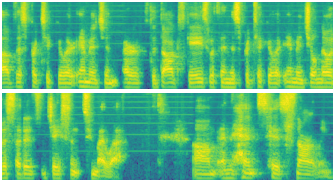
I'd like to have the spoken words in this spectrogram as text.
of this particular image and or the dog's gaze within this particular image, you'll notice that it's adjacent to my left. Um, and hence his snarling.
